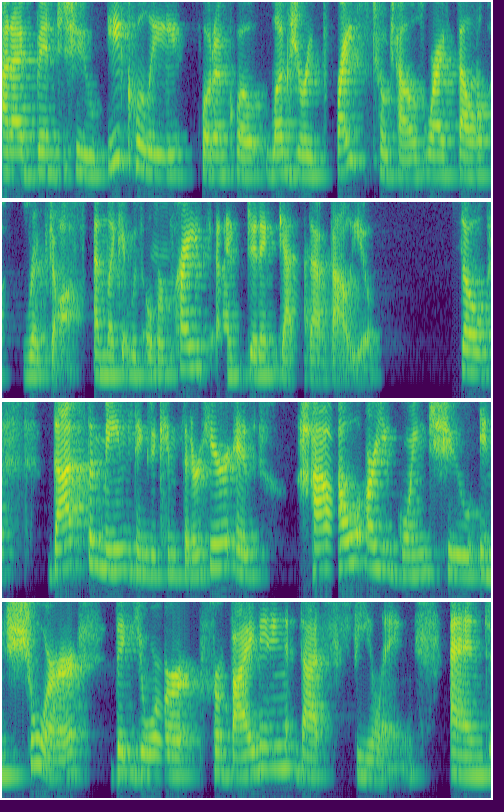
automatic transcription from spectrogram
And I've been to equally quote unquote luxury priced hotels where I felt ripped off and like it was mm. overpriced and I didn't get that value. So that's the main thing to consider here is how are you going to ensure that you're providing that feeling and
